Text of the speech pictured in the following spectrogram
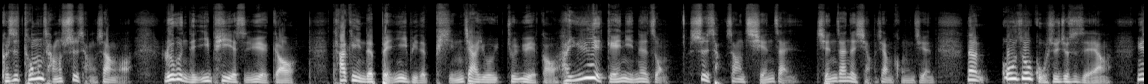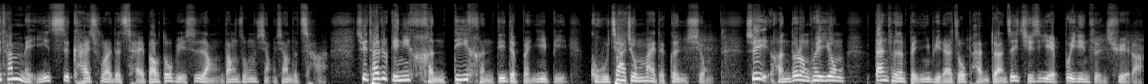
可是通常市场上哦，如果你的 EPS 越高，它给你的本益比的评价又就越高，它越给你那种。市场上前瞻前瞻的想象空间，那欧洲股市就是这样，因为它每一次开出来的财报都比市场当中想象的差，所以它就给你很低很低的本益比，股价就卖得更凶。所以很多人会用单纯的本益比来做判断，这其实也不一定准确啦。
